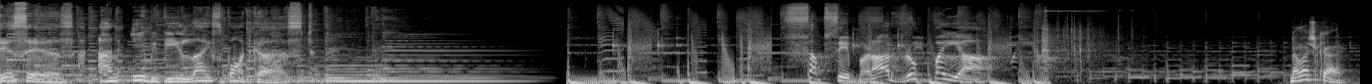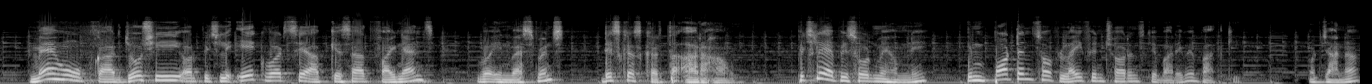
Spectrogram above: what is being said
This is an ABP Life podcast. सबसे बड़ा रुपया नमस्कार, मैं हूँ उपकार जोशी और पिछले एक वर्ष से आपके साथ फाइनेंस व इन्वेस्टमेंट्स डिस्कस करता आ रहा हूँ। पिछले एपिसोड में हमने इम्पोर्टेंस ऑफ़ लाइफ इंश्योरेंस के बारे में बात की और जाना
